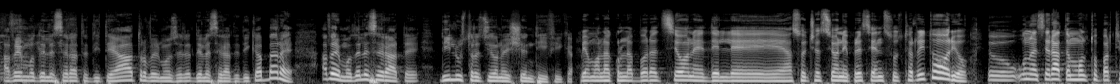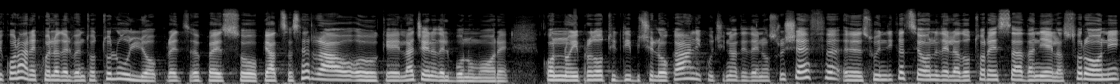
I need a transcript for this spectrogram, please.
avremo delle serate di teatro, avremo delle serate di cabaret, avremo delle serate di illustrazione scientifica. Abbiamo la collaborazione delle associazioni presenti sul territorio, eh, una serata molto particolare è quella del 28 luglio presso Piazza Serrao eh, che è la cena del buon umore, con i prodotti tipici locali cucinati dai nostri chef eh, su indicazione della dottoressa Daniela Soroni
